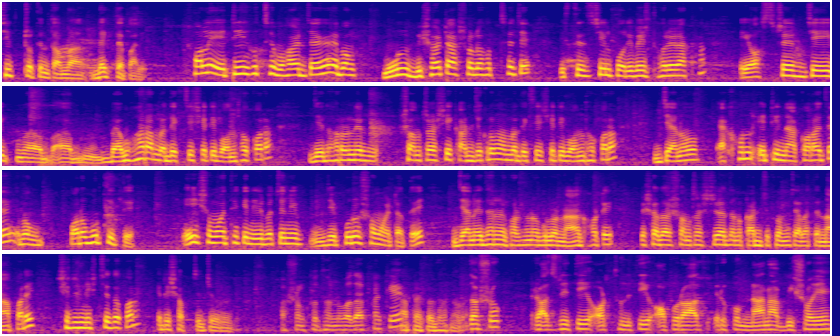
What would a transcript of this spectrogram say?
চিত্র কিন্তু আমরা দেখতে পারি। ফলে এটি হচ্ছে ভয়ের জায়গা এবং মূল বিষয়টা আসলে হচ্ছে যে স্থিতিশীল পরিবেশ ধরে রাখা, এই অস্ত্রের যেই ব্যবহার আমরা দেখছি সেটি বন্ধ করা যে ধরনের সন্ত্রাসী কার্যক্রম আমরা দেখছি সেটি বন্ধ করা যেন এখন এটি না করা যায় এবং পরবর্তীতে এই সময় থেকে নির্বাচনী যে পুরো সময়টাতে যেন এই ধরনের ঘটনাগুলো না ঘটে পেশাদার সন্ত্রাসীরা যেন কার্যক্রম চালাতে না পারে সেটি নিশ্চিত করা এটি সবচেয়ে জরুরি। অসংখ্য ধন্যবাদ আপনাকে। আপনাকে ধন্যবাদ। দর্শক রাজনীতি অর্থনীতি অপরাধ এরকম নানা বিষয়ে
